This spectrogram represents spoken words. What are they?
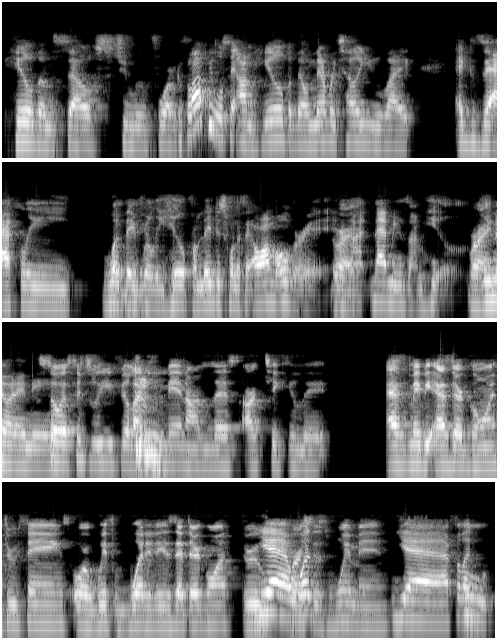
heal themselves to move forward. Because a lot of people say I'm healed, but they'll never tell you like exactly what they really healed from. They just want to say, "Oh, I'm over it." Right. I- that means I'm healed. Right. You know what I mean? So essentially, you feel like men are less articulate as maybe as they're going through things or with what it is that they're going through Yeah, what- versus women. yeah, I feel like who-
